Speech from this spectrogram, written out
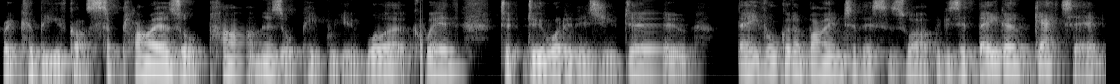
or it could be you've got suppliers or partners or people you work with to do what it is you do, they've all got to buy into this as well. Because if they don't get it,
